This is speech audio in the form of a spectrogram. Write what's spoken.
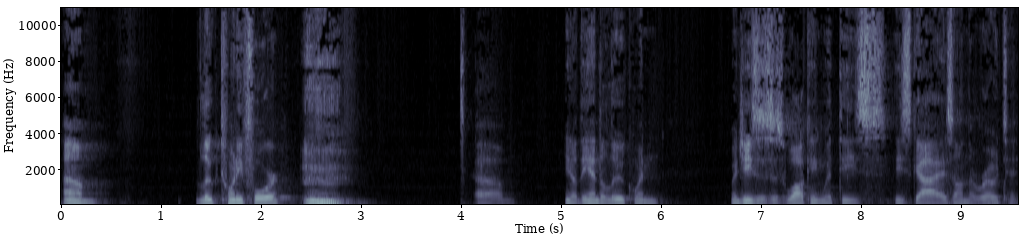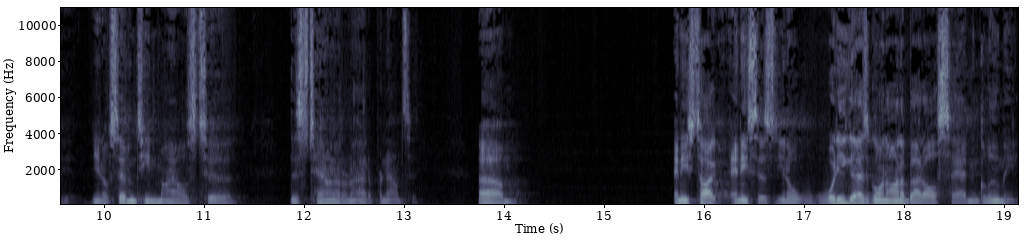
Um, Luke 24, um, you know, the end of Luke when, when Jesus is walking with these, these guys on the road to, you know, 17 miles to this town. I don't know how to pronounce it. Um, and he's talk, and he says, you know, what are you guys going on about all sad and gloomy?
